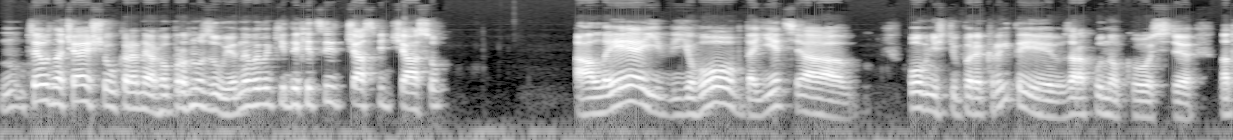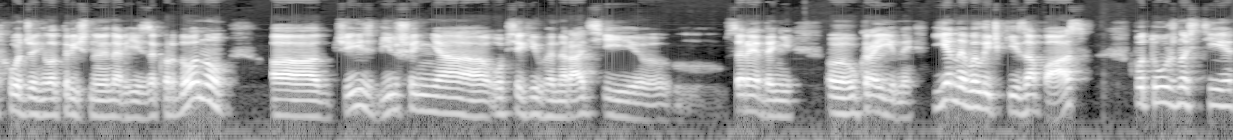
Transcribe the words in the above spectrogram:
Ну, Це означає, що Укренерго прогнозує невеликий дефіцит час від часу, але його вдається повністю перекрити за рахунок ось е, надходжень електричної енергії з-за кордону чи збільшення обсягів генерації е, всередині е, України. Є невеличкий запас потужності.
